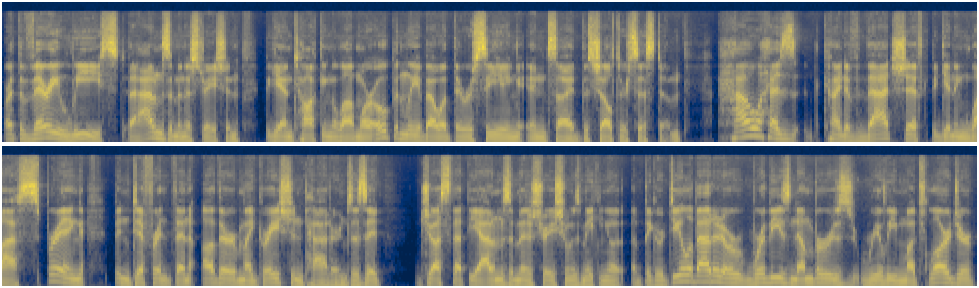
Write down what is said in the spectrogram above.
or at the very least, the Adams administration began talking a lot more openly about what they were seeing inside the shelter system. How has kind of that shift beginning last spring been different than other migration patterns? Is it just that the Adams administration was making a, a bigger deal about it, or were these numbers really much larger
